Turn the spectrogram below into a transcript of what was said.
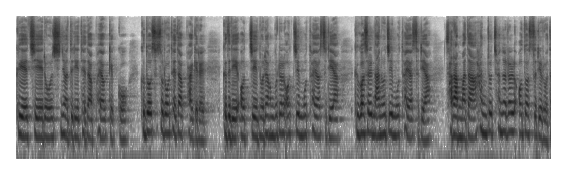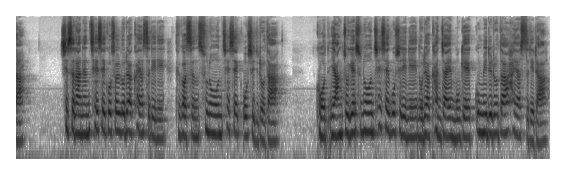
그의 지혜로운 시녀들이 대답하였겠고 그도 스스로 대답하기를 그들이 어찌 노량물을 얻지 못하였으랴 그것을 나누지 못하였으랴 사람마다 한두 처녀를 얻었으리로다. 시스라는 채색 옷을 노력하였으리니 그것은 수놓은 채색 옷이리로다. 곧 양쪽에 수놓은 채색 옷이리니 노력한 자의 목에 꿈이리로다 하였으리라.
